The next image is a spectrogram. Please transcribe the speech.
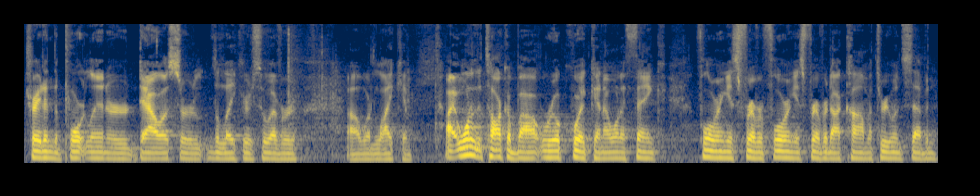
Trade him to Portland or Dallas or the Lakers, whoever uh, would like him. I wanted to talk about real quick, and I want to thank Flooring is Forever, flooringisforever.com at 317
